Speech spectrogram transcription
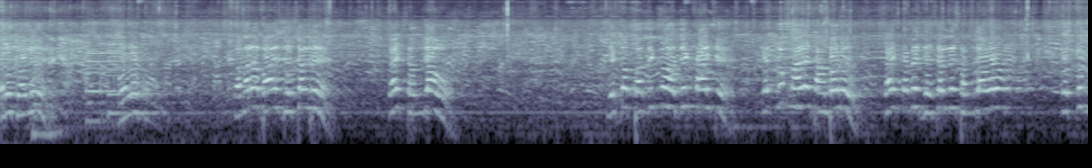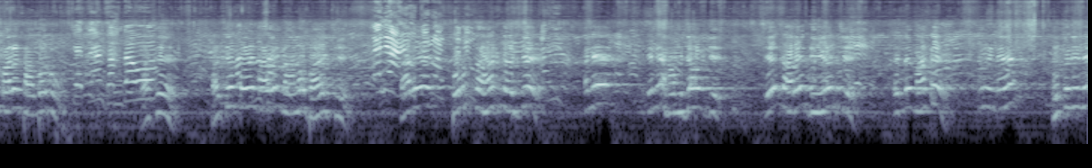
અરે બોલો. તમારા ભાઈ જેસલને કંઈક સમજાવો. એક તો પબ્લિક નો અધિક થાય છે. કેટલુંક મારે સાંભળવું? સાહેબ તમે જેસલને સમજાવો? કેટલુંક મારે સાંભળવું? હશે. હશે તો એ મારો નાનો ભાઈ છે. તારે થોડું સહન કરજે અને એને સમજાવજે. એ તારો દિયર છે. એટલે માટે તું એને ઉકળીને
